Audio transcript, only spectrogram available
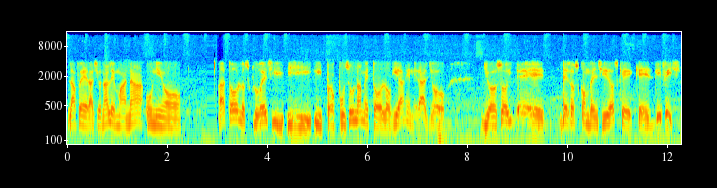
la Federación Alemana unió a todos los clubes y, propuso una metodología general. Yo, yo soy de, los convencidos que, es difícil,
